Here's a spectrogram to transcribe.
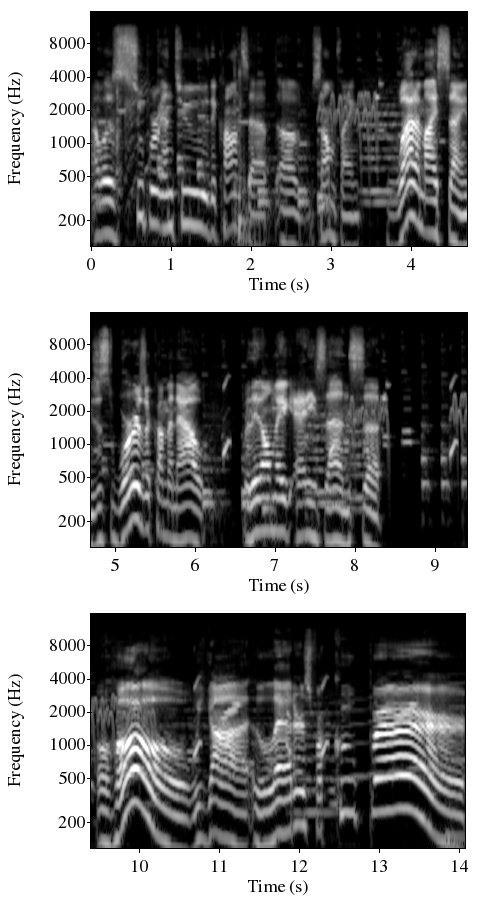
I was super into the concept of something. What am I saying? Just words are coming out, but they don't make any sense. Uh, Oh ho! We got letters for Kooper!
